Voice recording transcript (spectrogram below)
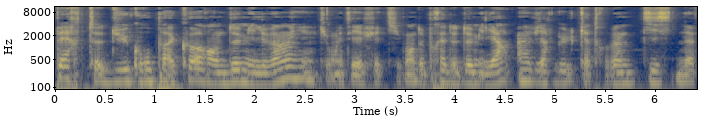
pertes du groupe Accor en 2020, qui ont été effectivement de près de 2 milliards, 1,99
